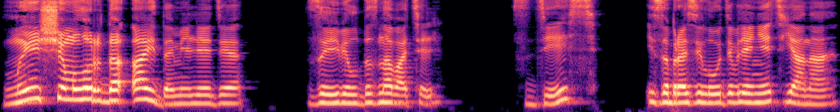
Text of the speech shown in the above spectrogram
«Мы ищем лорда Айда, миледи», — заявил дознаватель. «Здесь?» — изобразила удивление Тьяна.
